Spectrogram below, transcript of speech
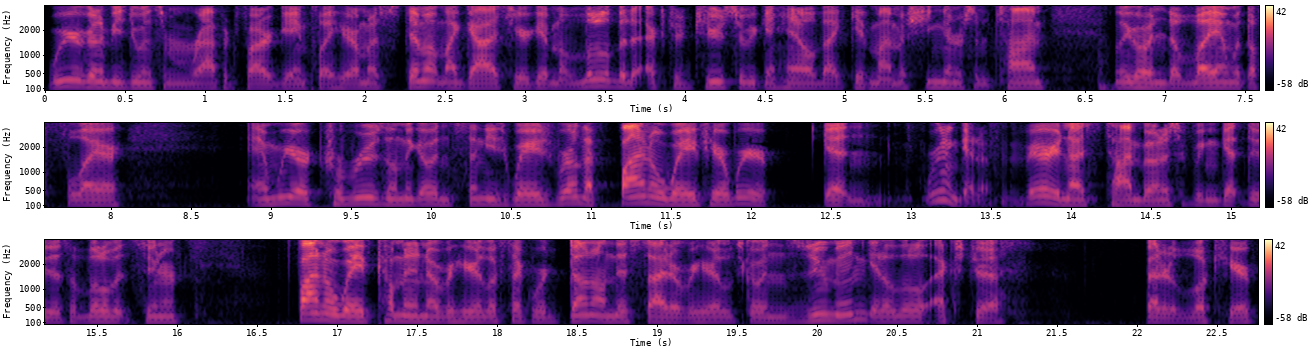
we're going to be doing some rapid fire gameplay here. I'm going to stim up my guys here, give them a little bit of extra juice so we can handle that, give my machine gunner some time. Let me go ahead and delay him with a flare. And we are cruising. Let me go ahead and send these waves. We're on the final wave here. We're getting, we're going to get a very nice time bonus if we can get through this a little bit sooner. Final wave coming in over here. Looks like we're done on this side over here. Let's go ahead and zoom in, get a little extra better look here.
